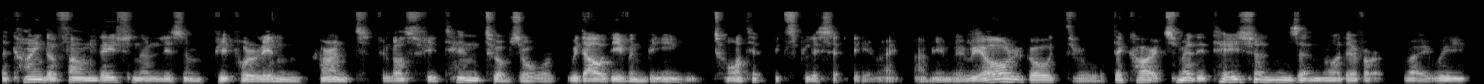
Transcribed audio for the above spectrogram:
the kind of foundationalism people in current philosophy tend to absorb without even being taught it explicitly, right? I mean, we, we all go through Descartes' meditations and whatever, right? We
